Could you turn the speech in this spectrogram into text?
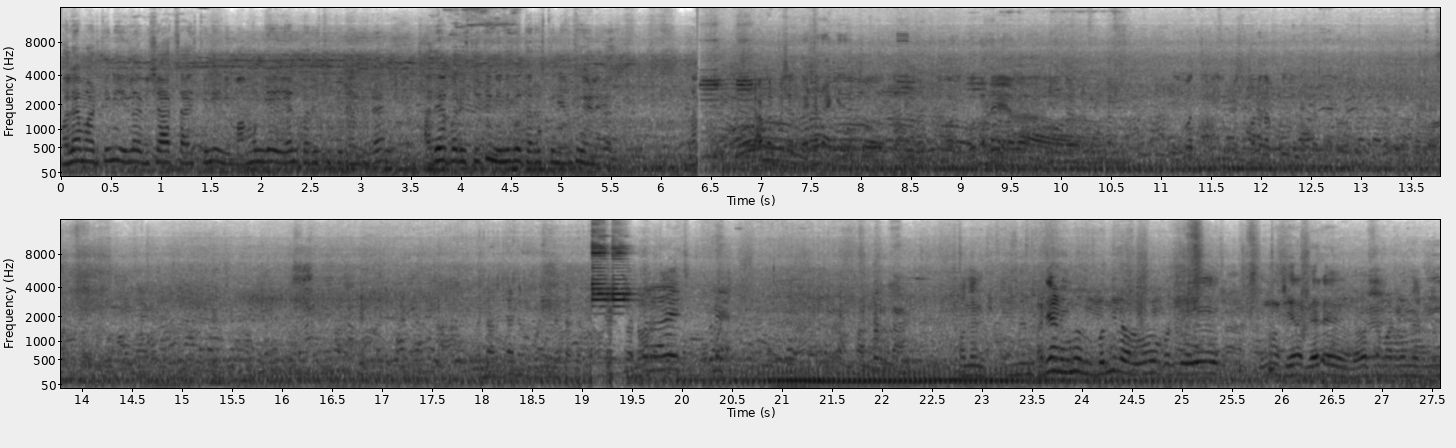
ಕೊಲೆ ಮಾಡ್ತೀನಿ, ಇಲ್ಲ ವಿಷ ಹಾಕಿ ಸಾಯಿಸ್ತೀನಿ, ನಿಮ್ಮ ಅಮ್ಮಂಗೆ ಏನು ಪರಿಸ್ಥಿತಿ ಬಂದಿದೆ, ಅದೇ ಪರಿಸ್ಥಿತಿ ನಿನಗೂ ತರಿಸ್ತೀನಿ ಅಂತ ಹೇಳಿದ್ದಾನೆ ಅದೇ ಇನ್ನೂ ಬಂದಿಲ್ಲ ಅವರು ಬಂದು ಇನ್ನೂ ಏನೋ ಬೇರೆ ವ್ಯವಸ್ಥೆ ಮಾಡಿ ಬಂದಿದ್ದೀನಿ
